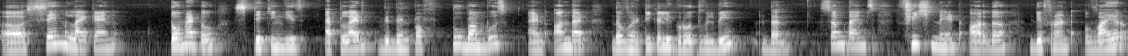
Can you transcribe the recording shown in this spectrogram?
uh, same like an tomato staking is applied with the help of two bamboos and on that the vertically growth will be done. Sometimes fish net or the different wire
